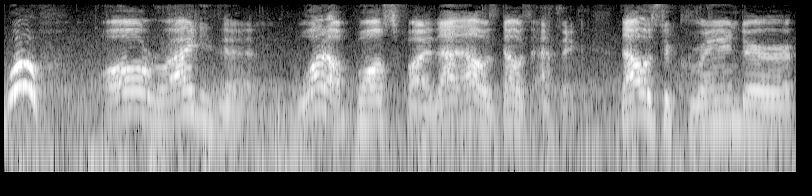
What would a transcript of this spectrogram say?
woo! Alrighty then. What a boss fight! That that was that was epic. That was the grander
